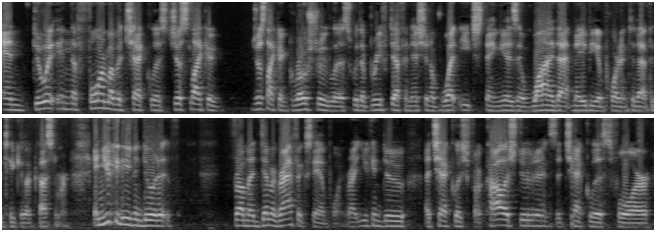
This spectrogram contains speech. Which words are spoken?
and do it in the form of a checklist, just like a just like a grocery list with a brief definition of what each thing is and why that may be important to that particular customer. And you can even do it from a demographic standpoint, right? You can do a checklist for college students, a checklist for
